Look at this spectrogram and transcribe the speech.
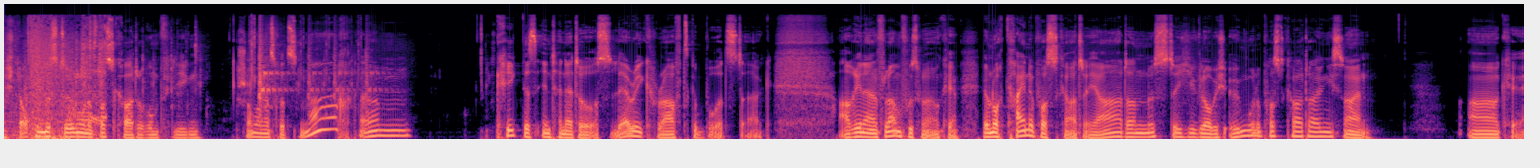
Ich glaube, hier müsste irgendwo eine Postkarte rumfliegen. Schauen wir ganz kurz nach. Ähm, Krieg des Internetos. Larry Crafts Geburtstag. Arena in Flammenfußball. Okay. Wir haben noch keine Postkarte. Ja, dann müsste hier, glaube ich, irgendwo eine Postkarte eigentlich sein. Okay.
